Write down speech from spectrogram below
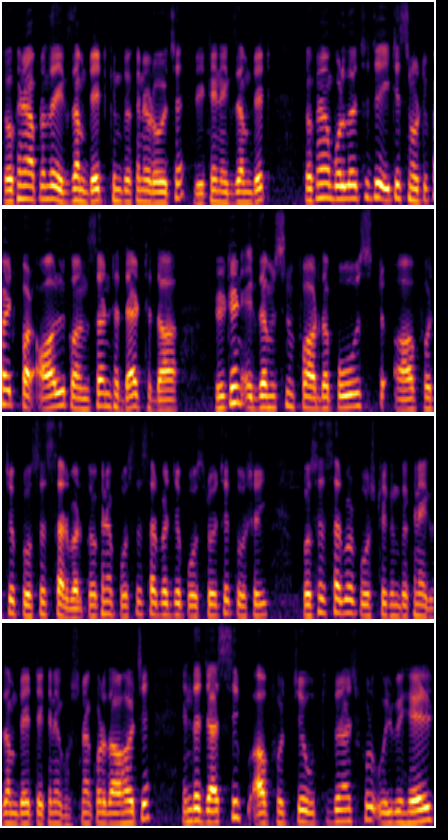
তো এখানে আপনাদের এক্সাম ডেট কিন্তু এখানে রয়েছে রিটেন এক্সাম ডেট তো এখানে বলে দিচ্ছে যে it is notified for all concern that the written examination for the post of হচ্ছে প্রসেস সার্ভার তো এখানে প্রসেস সার্ভার যে পোস্ট রয়েছে, তো সেই প্রসেস সার্ভার পোস্টে কিন্তু এখানে এক্সাম ডেট এখানে ঘোষণা করে দেওয়া হয়েছে। ইন দ্য জাসিফ অফ হচ্ছে Uttar Dinajpur will be held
